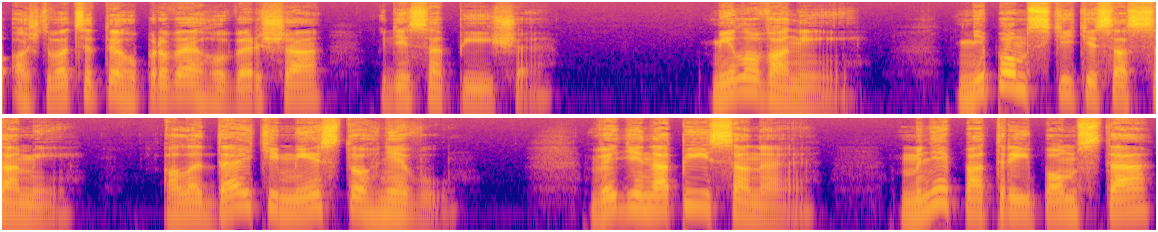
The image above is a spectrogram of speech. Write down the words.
až 21. verša, kde sa píše Milovaní, nepomstite sa sami, ale dajte miesto hnevu. Veď je napísané, mne patrí pomsta,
